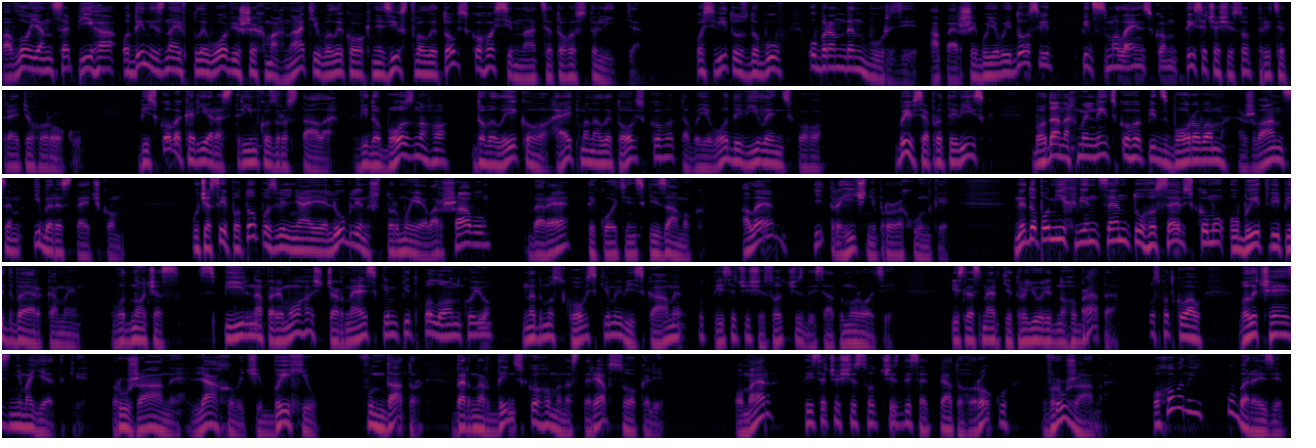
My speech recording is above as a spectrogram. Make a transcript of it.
Павло Янцапіга – один із найвпливовіших магнатів Великого князівства Литовського XVII століття. Освіту здобув у Бранденбурзі, а перший бойовий досвід – під Смоленськом 1633 року. Військова кар'єра стрімко зростала – від обозного до великого гетьмана Литовського та воєводи Віленського. Бився проти військ Богдана Хмельницького під Зборовом, Жванцем і Берестечком. У часи потопу звільняє Люблін, штурмує Варшаву, бере Тикотінський замок. Але і трагічні прорахунки. Не допоміг Вінценту Госевському у битві під Верками. Водночас спільна перемога з Чернеським під Полонкою над московськими військами у 1660 році. Після смерті троюрідного брата успадкував величезні маєтки – Ружани, Ляховичі, Бихів, фундатор Бернардинського монастиря в Соколі. Помер 1665 року в Ружанах, похований у Березі.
